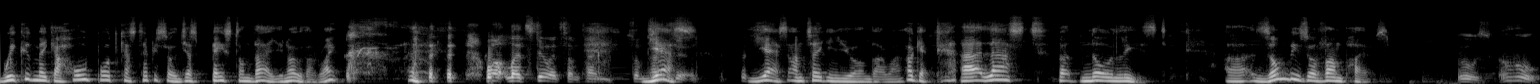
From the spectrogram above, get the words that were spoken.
we could make a whole podcast episode just based on that. You know that, right? well, let's do it sometime. sometime yes. soon. yes, I'm taking you on that one. Okay. Uh, last but no least, uh, zombies or vampires? Ooh, ooh,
